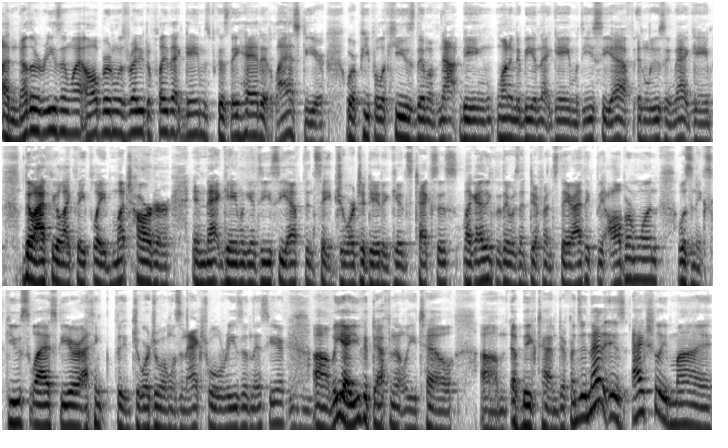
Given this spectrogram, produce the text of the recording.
another reason why Auburn was ready to play that game is because they had it last year where people accused them of not being wanting to be in that game with UCF and losing that game. Though I feel like they played much harder in that game against UCF than say Georgia did against Texas. Like I think that there was a difference there. I think the Auburn one was an excuse last year. I think the Georgia one was an actual reason this year. Uh, but yeah, you could definitely tell um, a big time difference, and that is actually my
